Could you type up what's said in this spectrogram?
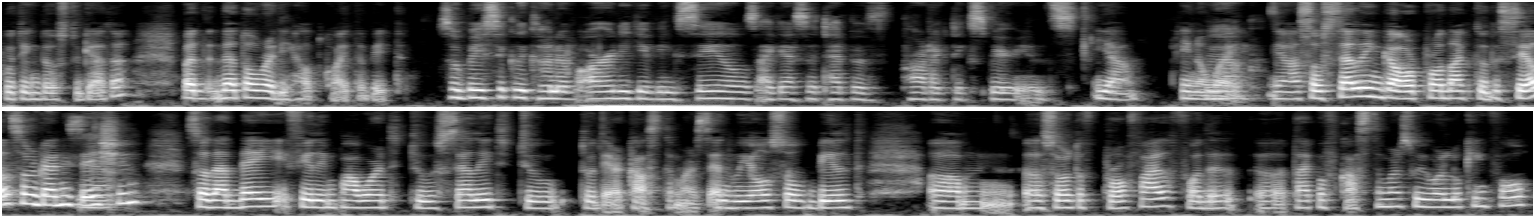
putting those together. But that already helped quite a bit. So basically, kind of already giving sales, I guess, a type of product experience. Yeah in a yeah. way. Yeah. So selling our product to the sales organization yeah. so that they feel empowered to sell it to, to their customers. And we mm-hmm. also built um, a sort of profile for the uh, type of customers we were looking for,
